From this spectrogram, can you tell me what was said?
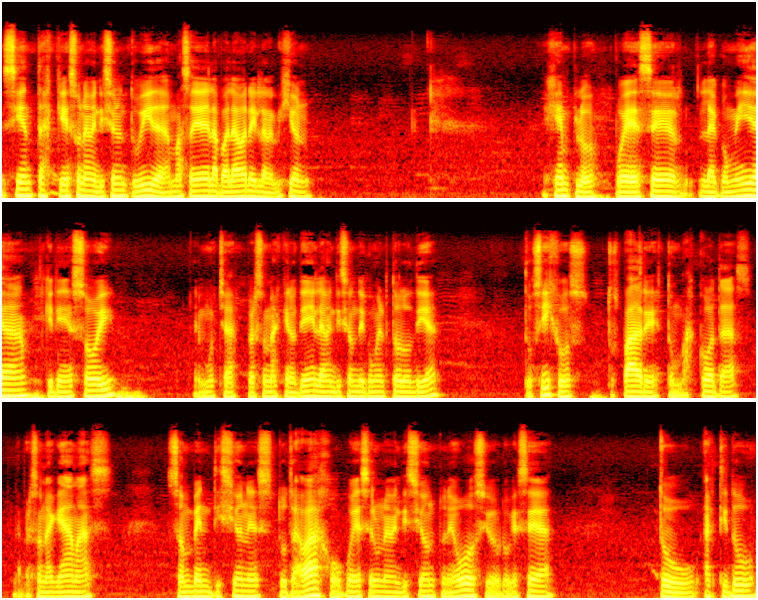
sientas que es una bendición en tu vida, más allá de la palabra y la religión. Ejemplo, puede ser la comida que tienes hoy. Hay muchas personas que no tienen la bendición de comer todos los días. Tus hijos, tus padres, tus mascotas, la persona que amas, son bendiciones. Tu trabajo puede ser una bendición, tu negocio, lo que sea. Tu actitud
